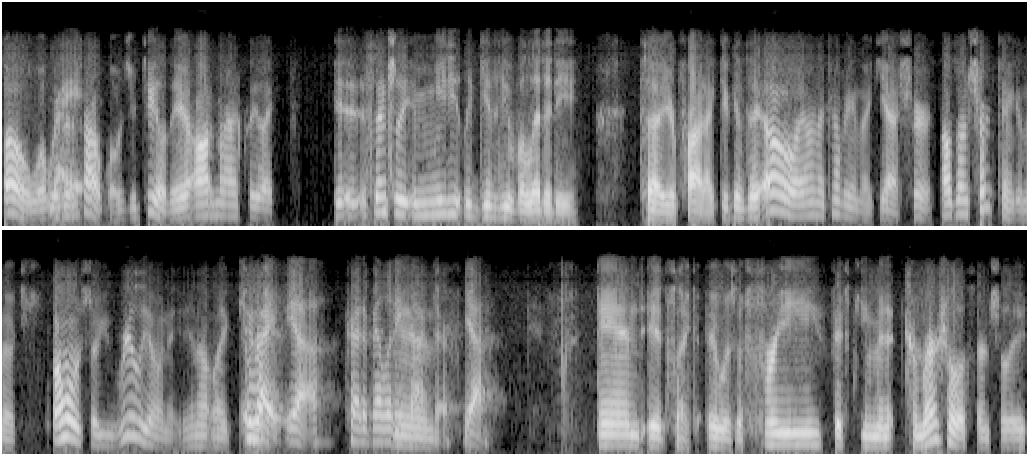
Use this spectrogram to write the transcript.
Oh, what was Right. it about? What was your deal? They automatically like it essentially immediately gives you validity to your product. You can say, "Oh, I own a company." I'm like, "Yeah, sure." I was on Shark Tank, and they're like, "Oh, so you really own it?" You're not like, kidding. Right, yeah. Credibility And- factor. Yeah. And it's like it was a free 15 minute commercial essentially,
